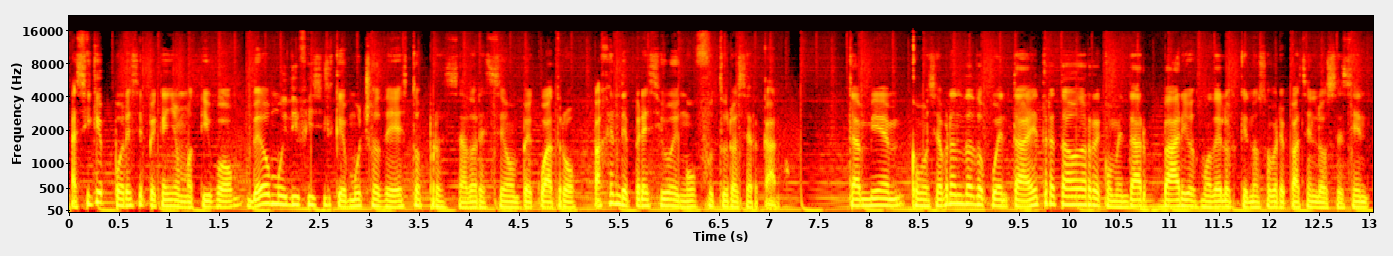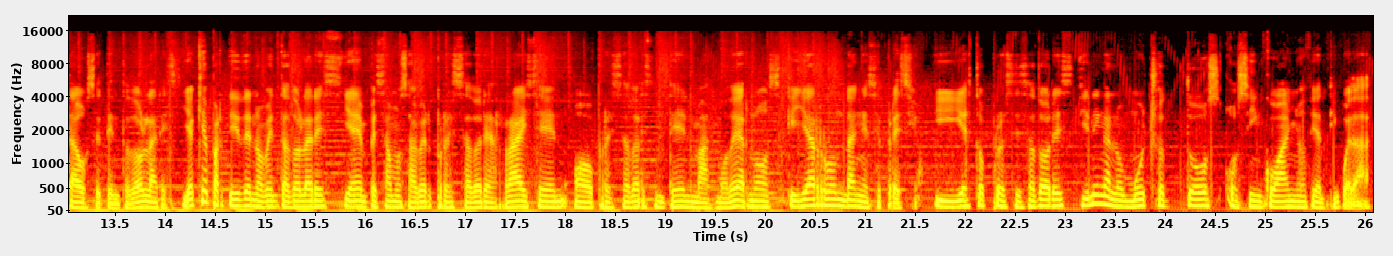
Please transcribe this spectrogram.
Así que por ese pequeño motivo veo muy difícil que muchos de estos procesadores Xeon P4 bajen de precio en un futuro cercano. También, como se habrán dado cuenta, he tratado de recomendar varios modelos que no sobrepasen los 60 o 70 dólares, ya que a partir de 90 dólares ya empezamos a ver procesadores Ryzen o procesadores Intel más modernos que ya rondan ese precio. Y estos procesadores tienen a lo mucho 2 o 5 años de antigüedad.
